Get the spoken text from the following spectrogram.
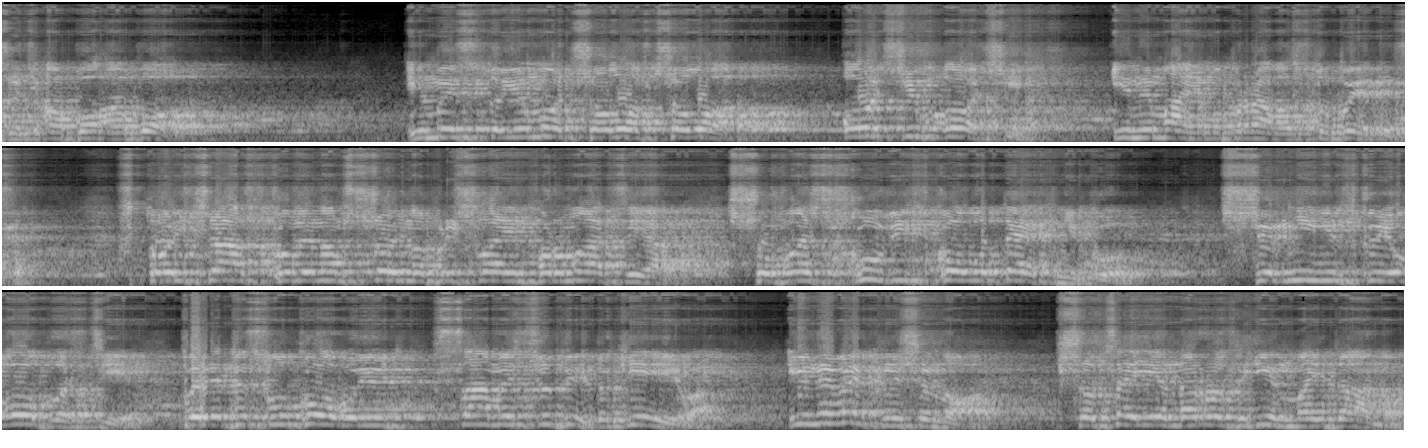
кажуть або-або. І ми стоїмо чоло в чоло, очі в очі, і не маємо права ступитися. В той час, коли нам щойно прийшла інформація, що важку військову техніку з Чернігівської області передислоковують саме сюди, до Києва. І не виключено, що це є на розгін Майдану.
